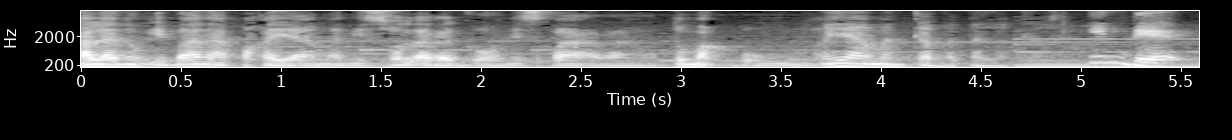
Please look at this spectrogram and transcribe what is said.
Kala nung iba, napakayaman ni Sol Aragones para tumakbong mayaman ka ba talaga? Hindi.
